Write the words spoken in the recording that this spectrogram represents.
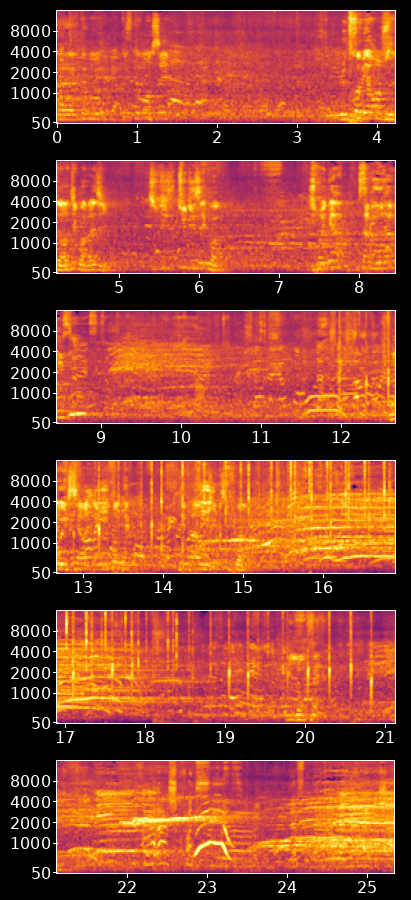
euh, comment, c'est. Le premier rang, je vous ai dit, dis-moi, vas-y. Tu, dis- tu disais quoi? Je regarde, ça vaut vraiment le coup? Oui, c'est vrai, t'es pas objectif, quoi. Ils l'ont fait Ah, je crois que c'est la, la, la nana de chez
